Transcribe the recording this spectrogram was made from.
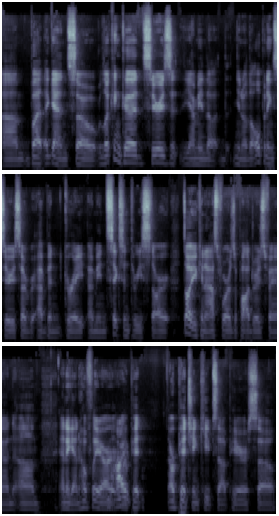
Um, but again, so looking good. Series, yeah, I mean the you know the opening series have, have been great. I mean six and three start. It's all you can ask for as a Padres fan. Um, and again, hopefully our I'm our pit our pitching keeps up here. So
